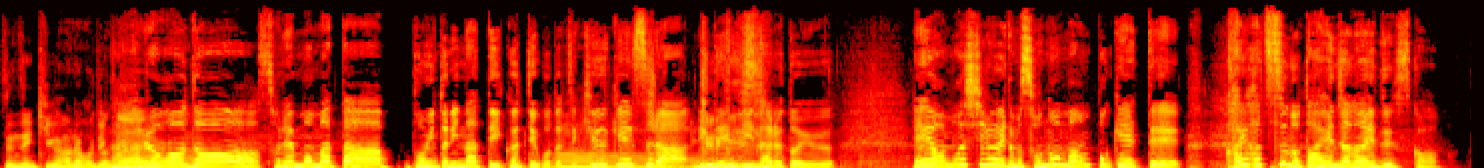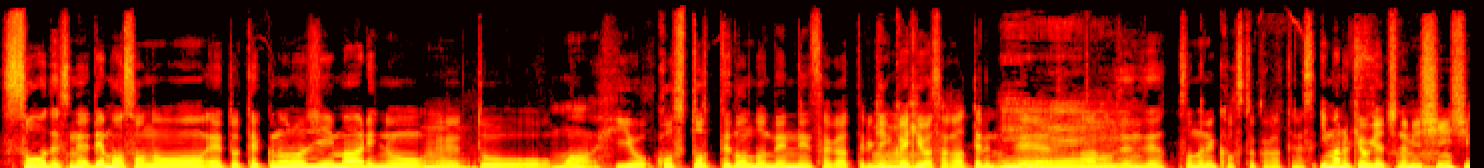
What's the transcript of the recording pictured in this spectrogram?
全然気がなくできる。なるほうんど。それもまたポイントになっていくっていうことですうん。休憩すら利便になるという。えー、面白い。でもその万歩計って開発するの大変じゃないですか？そうですね。でもその、えっとテクノロジー周りの、うん。えっとまあ、費用コストってどんどん年々下がってる。限界費用は下がってるので、うんあの全然そんなにコストかかってないです。今の競技はちなみに心疾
